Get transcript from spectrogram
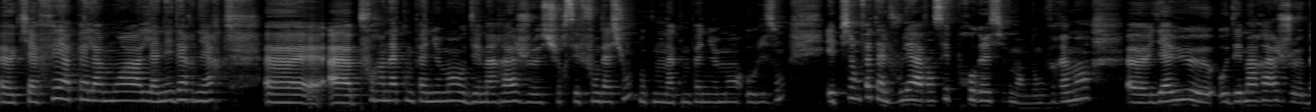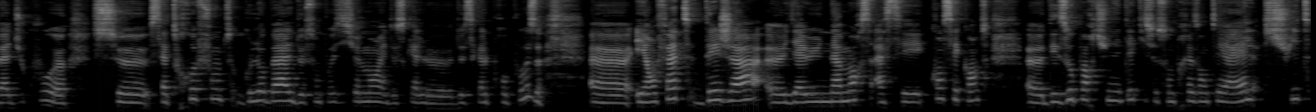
euh, qui a fait appel à moi l'année dernière euh, pour un accompagnement au démarrage sur ses fondations, donc mon accompagnement Horizon. Et puis, en fait, elle voulait avancer progressivement. Donc, vraiment, il y a eu au démarrage, bah, du coup, ce, cette refonte globale de son positionnement et de ce qu'elle, de ce qu'elle propose. et en fait, déjà, il y a eu une amorce assez conséquente des opportunités qui se sont présentées à elle suite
